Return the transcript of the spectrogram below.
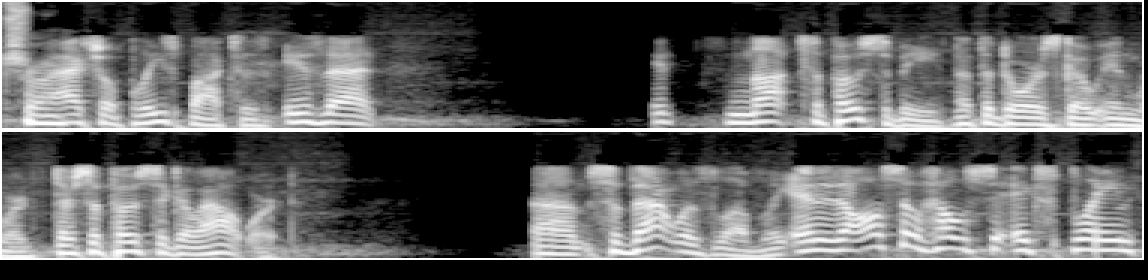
sure. of actual police boxes, is that it's not supposed to be that the doors go inward; they're supposed to go outward. Um, so that was lovely. And it also helps to explain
